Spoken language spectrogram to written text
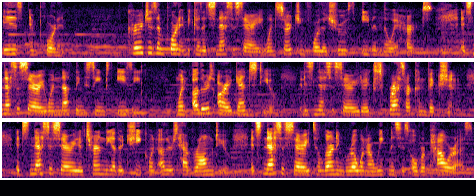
is important. Courage is important because it's necessary when searching for the truth, even though it hurts. It's necessary when nothing seems easy. When others are against you, it is necessary to express our conviction. It's necessary to turn the other cheek when others have wronged you. It's necessary to learn and grow when our weaknesses overpower us.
